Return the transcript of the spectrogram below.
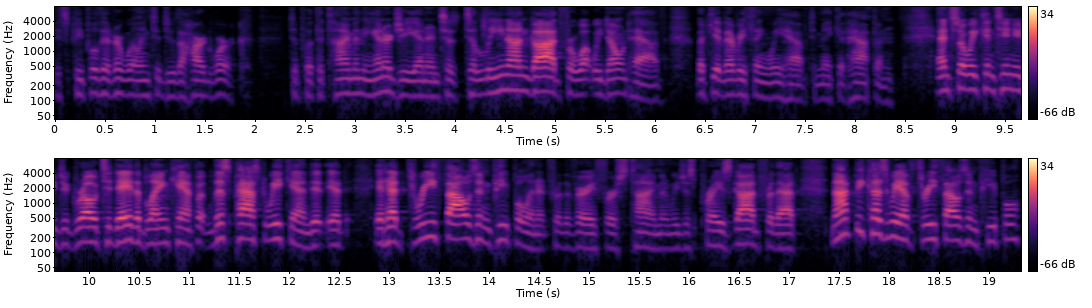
It's people that are willing to do the hard work to put the time and the energy in and to, to lean on God for what we don't have, but give everything we have to make it happen. And so we continued to grow. Today, the Blaine Camp, but this past weekend, it, it, it had 3,000 people in it for the very first time, and we just praise God for that. Not because we have 3,000 people,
